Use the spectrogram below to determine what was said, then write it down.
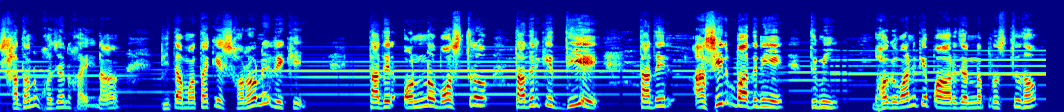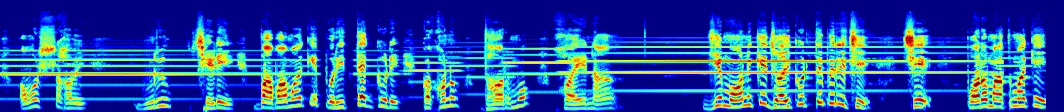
সাধন ভজন হয় না। পিতামাতাকে স্মরণে রেখে তাদের অন্ন বস্ত্র তাদেরকে দিয়ে তাদের আশীর্বাদ নিয়ে তুমি ভগবানকে পাওয়ার জন্য প্রস্তুত হও। অবশ্য হবে। গুরু ছেড়ে বাবা মাকে পরিত্যাগ করে কখনো ধর্ম হয় না। যে মনকে জয় করতে পেরেছে, সে পরমাত্মাকে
